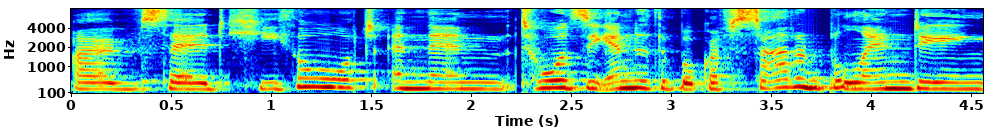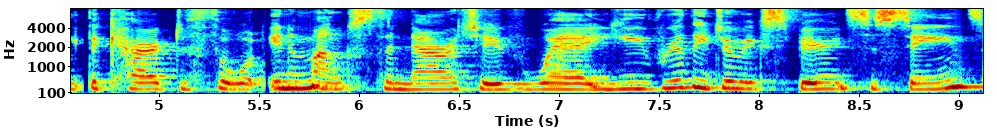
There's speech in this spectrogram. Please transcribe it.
I've said he thought, and then towards the end of the book, I've started blending the character thought in amongst the narrative where you really do experience the scenes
